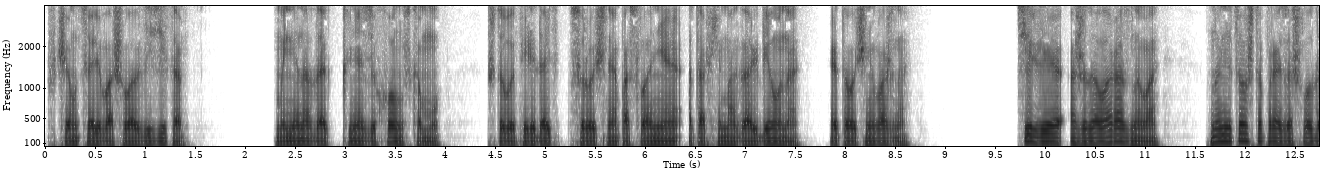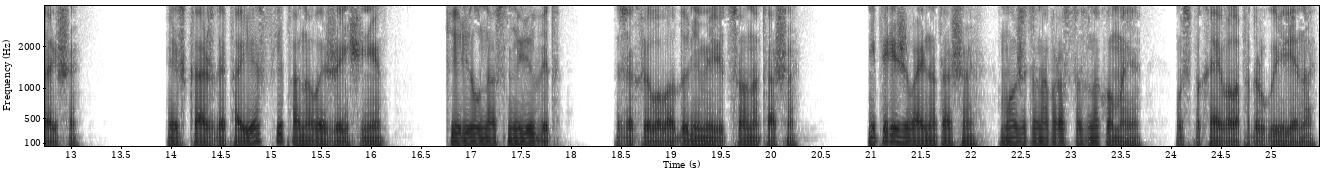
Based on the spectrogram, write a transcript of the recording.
в чем цель вашего визита. Мне надо к князю Холмскому, чтобы передать срочное послание от архимага Альбиона. Это очень важно. Сильвия ожидала разного, но не то, что произошло дальше. Из каждой поездки по новой женщине. Кирилл нас не любит, закрыла ладонями лицо Наташа. Не переживай, Наташа, может, она просто знакомая, успокаивала подругу Елена.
